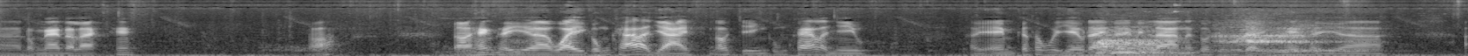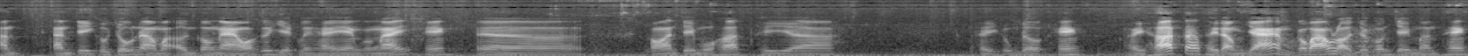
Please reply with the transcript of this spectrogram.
à, Đồng Nai Đà Lạt hen. Đó. Rồi hắn thì à, quay cũng khá là dài nói chuyện cũng khá là nhiều. Thì em kết thúc video đây để villa nó cô chú chị. Hen thì uh, anh anh chị cô chú nào mà ưng con nào cứ việc liên hệ em con nấy hen. Ờ, còn anh chị mua hết thì ờ, thì cũng được hen. Thì hết á, thì đồng giá em có báo rồi cho con chị mình hen.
